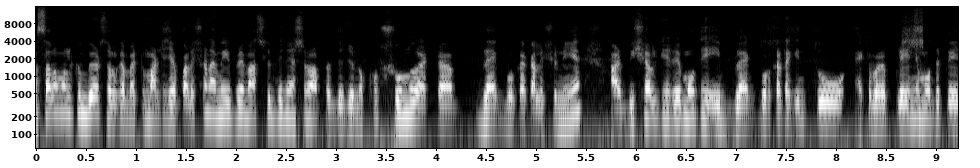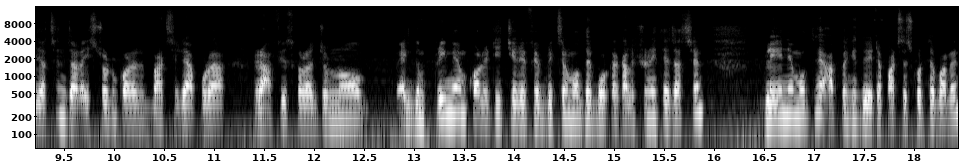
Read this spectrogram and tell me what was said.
আসসালামু আলাইকুম বিয়ার্স welcome back to multishop collection. আমি ইব্রাহিম আজকের দিনে আসলাম আপনাদের জন্য খুব সুন্দর একটা ব্ল্যাক বোরকা কালেকশন নিয়ে। আর বিশাল ঘেরের মধ্যে এই ব্ল্যাক বোরকাটা কিন্তু একেবারে প্লেনের মধ্যে পেয়ে যাচ্ছেন। যারা স্টোন করেন ভার্সিটি আপুরা রাফ ইউজ করার জন্য একদম প্রিমিয়াম কোয়ালিটি চেরে ফেব্রিক্সের মধ্যে বোরকা কালেকশন নিতে যাচ্ছেন। প্লেনের মধ্যে আপনি কিন্তু এটা পারচেস করতে পারেন।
